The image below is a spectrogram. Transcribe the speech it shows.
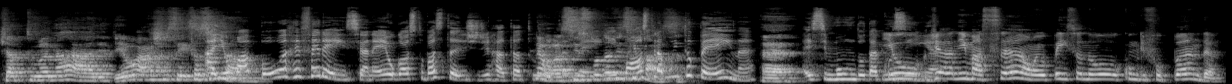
que atua na área. Eu acho sensacional. Aí uma boa referência, né? Eu gosto bastante de Ratatouille Não, eu assisto também. toda vez e mostra passa. muito bem, né? É. Esse mundo da E cozinha. o de animação, eu penso no Kung Fu Panda,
